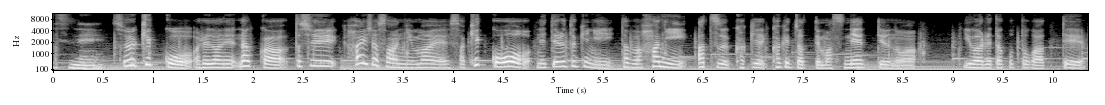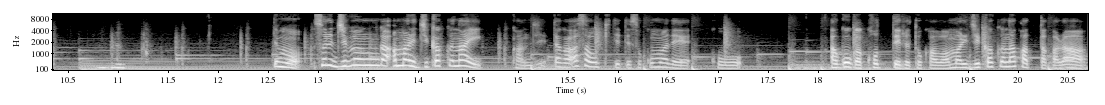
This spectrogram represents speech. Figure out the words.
ですね。それ結構あれだね。なんか私歯医者さんに前さ結構寝てる時に多分歯に圧かけかけちゃってますねっていうのは言われたことがあって。でもそれ自分があまり自覚ない感じ。だから朝起きててそこまでこう顎が凝ってるとかはあまり自覚なかったから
